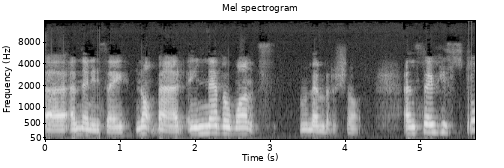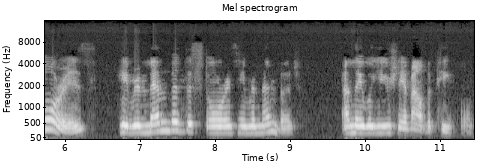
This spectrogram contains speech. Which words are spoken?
Uh, and then he'd say, not bad. He never once remembered a shot. And so his stories, he remembered the stories he remembered. And they were usually about the people.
